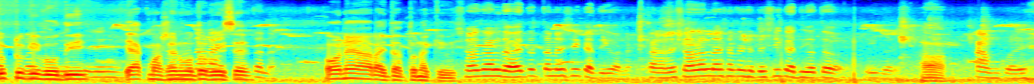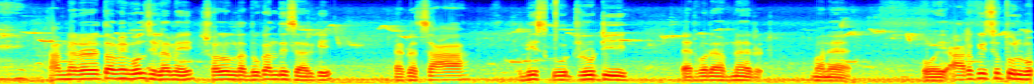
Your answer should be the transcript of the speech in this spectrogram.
টুকটুকি বৌদি এক মাসের মতো রয়েছে অনেক আর আইতার তো নাকি সজাল দেওয়া হয়তো তো না শিখা দিও না। কারণ সজাল সাথে সাথে শিখা দিও তো ই করে হ্যাঁ। কাম করে। আপনারা তো আমি বলছিলাম এই সজলদার দোকান দিছে আর কি। একটা চা বিস্কুট রুটি এরপরে আপনার মানে ওই আরও কিছু তুলবো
